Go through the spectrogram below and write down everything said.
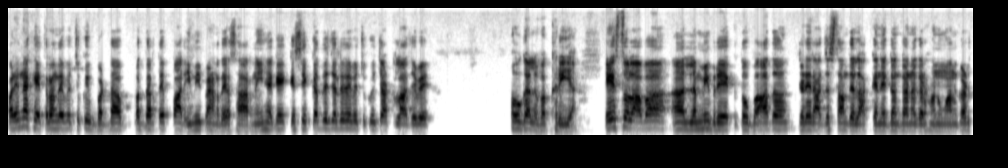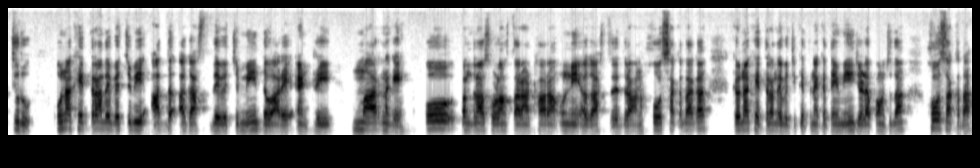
ਪਰ ਇਹਨਾਂ ਖੇਤਰਾਂ ਦੇ ਵਿੱਚ ਕੋਈ ਵੱਡਾ ਪੱਧਰ ਤੇ ਭਾਰੀ ਮੀਂਹ ਪੈਣ ਦੇ ਅਸਾਰ ਨਹੀਂ ਹੈਗੇ। ਕਿਸੇ ਇੱਕ ਅੱਧੇ ਜ਼ਿਲ੍ਹੇ ਦੇ ਵਿੱਚ ਕੋਈ ਝੱਟ ਲਾ ਜਾਵੇ, ਉਹ ਗੱਲ ਵੱਖਰੀ ਆ। ਇਸ ਤੋਂ ਇਲਾਵਾ ਲੰਮੀ ਬ੍ਰੇਕ ਤੋਂ ਬਾਅਦ ਜਿਹੜੇ ਰਾਜਸਥਾਨ ਦੇ ਇਲਾਕੇ ਨੇ, ਗੰਗਾਨਗਰ, ਹਨੂਮਾਨਗੜ੍ਹ, ਚੁਰੂ, ਉਹਨਾਂ ਖੇਤਰਾਂ ਦੇ ਵਿੱਚ ਵੀ ਅੱਧ ਅਗਸਤ ਦੇ ਵਿੱਚ ਮੀਂਹ ਦੁਬਾਰੇ ਐਂਟਰੀ ਮਾਰਨਗੇ। ਉਹ 15 16 17 18 19 ਅਗਸਤ ਦੇ ਦੌਰਾਨ ਹੋ ਸਕਦਾਗਾ ਕਿ ਉਹਨਾਂ ਖੇਤਰਾਂ ਦੇ ਵਿੱਚ ਕਿਤੇ ਨਾ ਕਿਤੇ ਮੀਂਹ ਜਿਹੜਾ ਪਹੁੰਚਦਾ ਹੋ ਸਕਦਾ।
